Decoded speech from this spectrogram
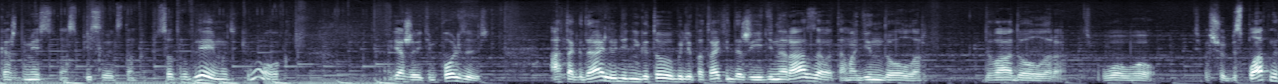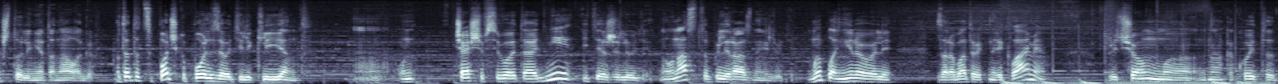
Каждый месяц у нас списывается там по 500 рублей, и мы такие, ну ок, я же этим пользуюсь. А тогда люди не готовы были потратить даже единоразово, там, 1 доллар, 2 доллара. Типа, воу-воу. Типа, что, бесплатных, что ли, нет аналогов? Вот эта цепочка пользователь-клиент, а, он чаще всего это одни и те же люди, но у нас это были разные люди. Мы планировали зарабатывать на рекламе, Причем на какой-то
